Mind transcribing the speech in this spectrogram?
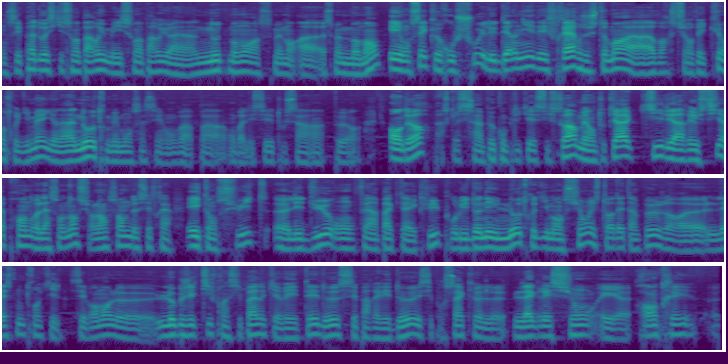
On ne sait pas d'où est-ce qu'ils sont apparus, mais ils sont apparus à un autre moment, à ce même, à ce même moment. Et on sait que Rouchou est le dernier des frères, justement, à avoir survécu, entre guillemets. Il y en a un autre, mais bon, ça, c'est. On va pas. On va laisser tout ça un peu en- en dehors, parce que c'est un peu compliqué cette histoire, mais en tout cas, qu'il a réussi à prendre l'ascendant sur l'ensemble de ses frères. Et qu'ensuite, euh, les dieux ont fait un pacte avec lui pour lui donner une autre dimension, histoire d'être un peu genre, euh, laisse-nous tranquille. C'est vraiment l'objectif principal qui avait été de séparer les deux, et c'est pour ça que l'agression est euh, rentrée euh,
